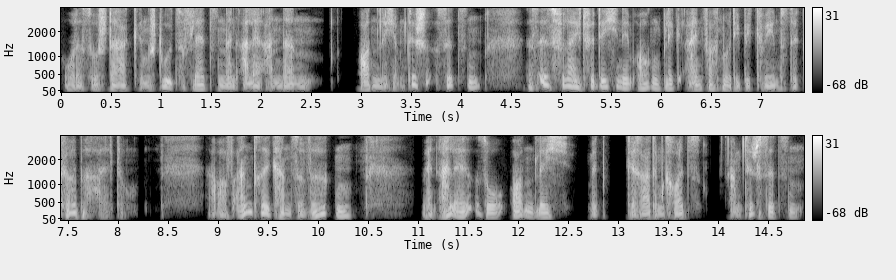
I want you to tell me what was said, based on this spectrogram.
oder so stark im Stuhl zu fletzen, wenn alle anderen ordentlich am Tisch sitzen. Das ist vielleicht für dich in dem Augenblick einfach nur die bequemste Körperhaltung. Aber auf andere kann so wirken, wenn alle so ordentlich mit geradem Kreuz am Tisch sitzen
